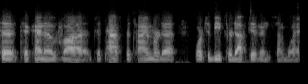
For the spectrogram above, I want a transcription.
to to kind of uh, to pass the time or to or to be productive in some way?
